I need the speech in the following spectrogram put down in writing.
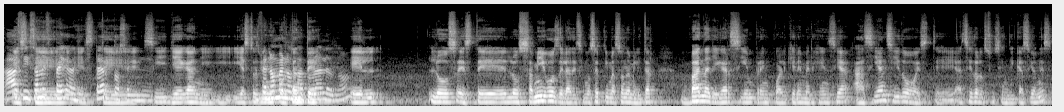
Ah, sí, son este, expertos en... Sí, llegan y, y esto es bien fenómenos naturales, ¿no? El, los, este, los amigos de la decimoséptima zona militar van a llegar siempre en cualquier emergencia, así han sido, este, han sido sus indicaciones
